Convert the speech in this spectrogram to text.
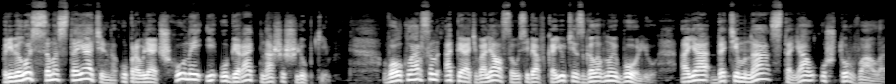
привелось самостоятельно управлять шхуной и убирать наши шлюпки. Волк Ларсен опять валялся у себя в каюте с головной болью, а я до темна стоял у штурвала.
